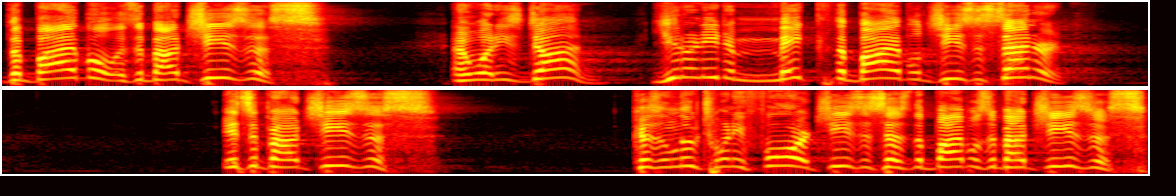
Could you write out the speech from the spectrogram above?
The Bible is about Jesus and what he's done. You don't need to make the Bible Jesus centered. It's about Jesus. Because in Luke 24, Jesus says the Bible's about Jesus.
